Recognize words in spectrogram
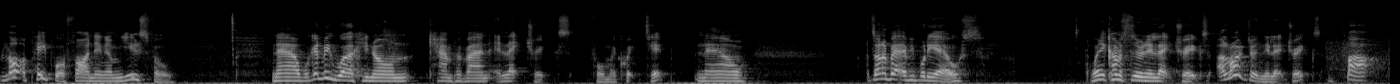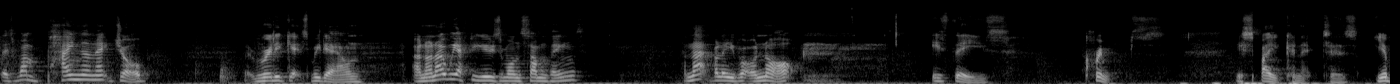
lot of people are finding them useful. Now, we're going to be working on camper van electrics for my quick tip. Now, I don't know about everybody else. When it comes to doing electrics, I like doing the electrics, but there's one pain in the neck job that really gets me down. And I know we have to use them on some things, and that, believe it or not, is these crimps, your spade connectors, your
